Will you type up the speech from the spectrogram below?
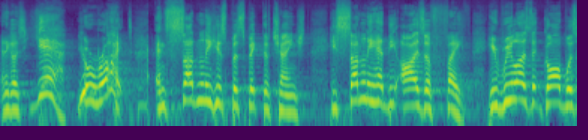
And he goes, Yeah, you're right. And suddenly his perspective changed. He suddenly had the eyes of faith. He realized that God was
